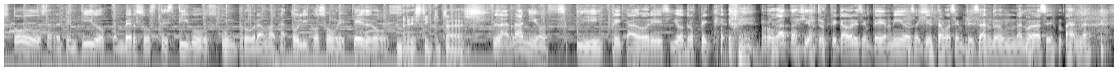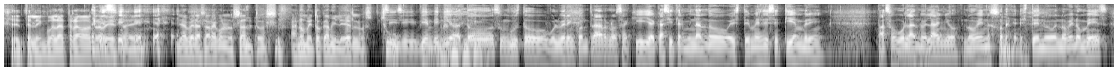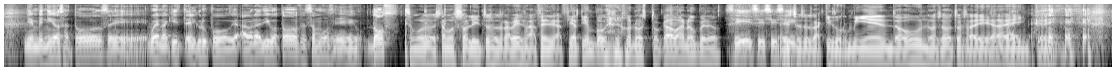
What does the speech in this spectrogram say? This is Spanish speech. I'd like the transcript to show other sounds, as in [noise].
Bienvenidos todos, arrepentidos, conversos, testigos, un programa católico sobre Pedros, restitutas, flanáneos y pecadores y otros [laughs] rogatas y otros pecadores empedernidos. Aquí estamos empezando una nueva semana. Se te lengua la traba otra vez. Ahí. Ya verás ahora con los santos. Ah, no, me toca a mí leerlos. Sí, sí. Bienvenido a todos. Un gusto volver a encontrarnos aquí ya casi terminando este mes de septiembre. Pasó volando el año, noveno, [laughs] este noveno mes. Bienvenidos a todos. Eh, bueno, aquí el grupo, ahora digo todos, pues somos eh, dos. Somos estamos solitos otra vez. Hace, hacía tiempo que no nos tocaba, ¿no? Pero. Sí, sí, sí. Estos sí. aquí durmiendo, unos, otros ahí. Ay,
